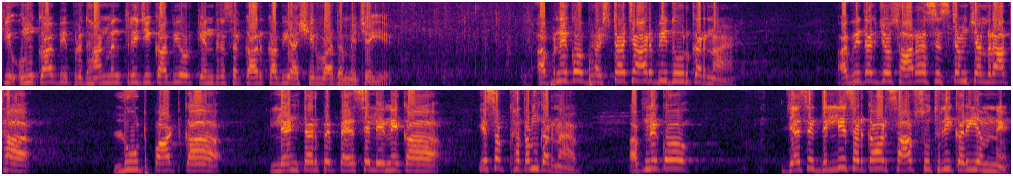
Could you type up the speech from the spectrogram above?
कि उनका भी, प्रधानमंत्री जी का भी और केंद्र सरकार का भी आशीर्वाद हमें चाहिए। अपने को भ्रष्टाचार भी दूर करना है। अभी तक जो सारा सिस्टम चल रहा था, लूटपाट का, लेंटर पे पैसे लेने का, ये सब खत्म करना है अब। अपने को जैसे दिल्ली सरकार साफ़ सुथरी करी हमने,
